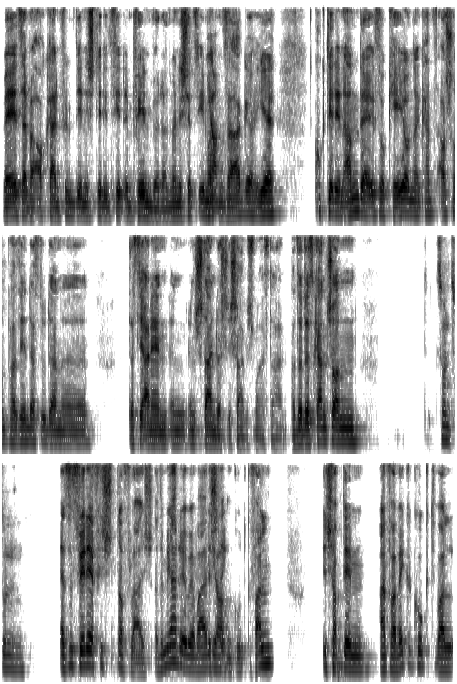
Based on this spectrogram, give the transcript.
Wäre jetzt aber auch kein Film, den ich dediziert empfehlen würde. Also wenn ich jetzt jemandem ja. sage, hier, guck dir den an, der ist okay und dann kann es auch schon passieren, dass du dann, äh, dass dir einen, einen, einen Stein durch die Scheibe schmeißt daheim. Also das kann schon so, so ein es ist weder Fisch noch Fleisch. Also mir hat er über weite Strecken ja. gut gefallen. Ich habe den einfach weggeguckt, weil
